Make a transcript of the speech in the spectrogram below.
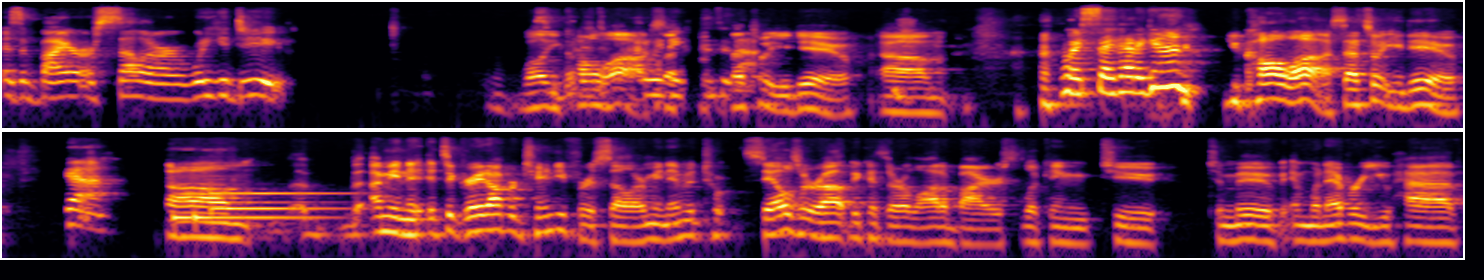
as a buyer or seller what do you do well you call up. that's, that's that? what you do um I say that again? You call us. That's what you do. Yeah. Um i mean it's a great opportunity for a seller. I mean inventory sales are up because there are a lot of buyers looking to to move. And whenever you have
